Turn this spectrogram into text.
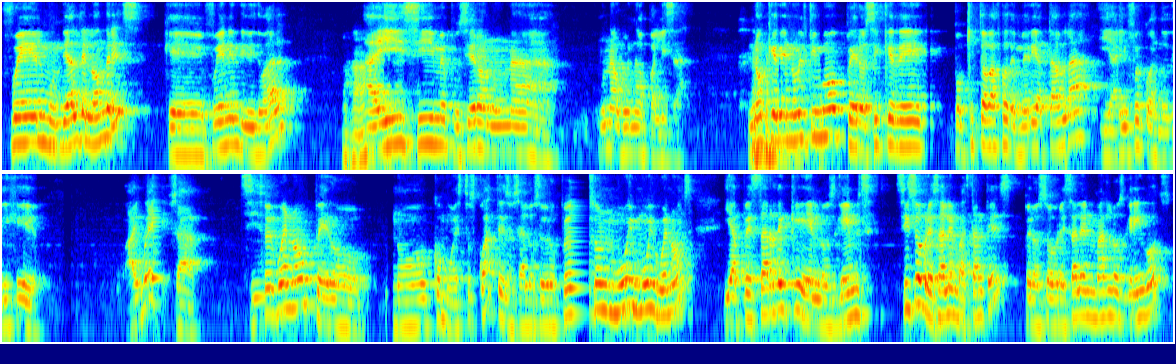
fue el Mundial de Londres, que fui en individual. Ahí sí me pusieron una, una buena paliza. No quedé en último, pero sí quedé poquito abajo de media tabla y ahí fue cuando dije, ay, güey, o sea, sí soy bueno, pero no como estos cuates, o sea, los europeos son muy, muy buenos y a pesar de que en los games sí sobresalen bastantes, pero sobresalen más los gringos,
